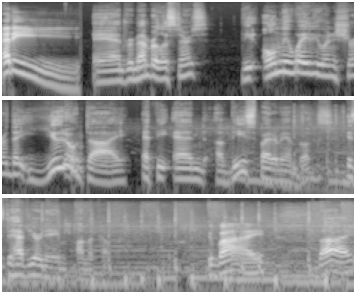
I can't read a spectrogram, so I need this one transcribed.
Eddie. and remember, listeners, the only way to ensure that you don't die at the end of these Spider Man books is to have your name on the cover. Goodbye. Bye.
